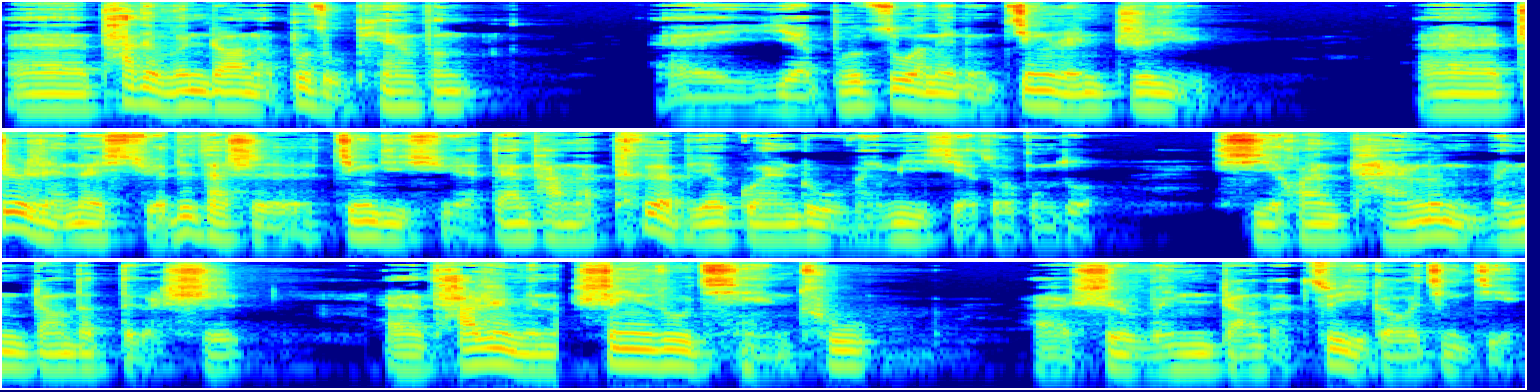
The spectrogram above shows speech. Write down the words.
呃，他的文章呢不走偏锋，呃，也不做那种惊人之语。呃，这人呢学的他是经济学，但他呢特别关注文秘写作工作，喜欢谈论文章的得失。呃，他认为呢深入浅出，呃是文章的最高境界。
